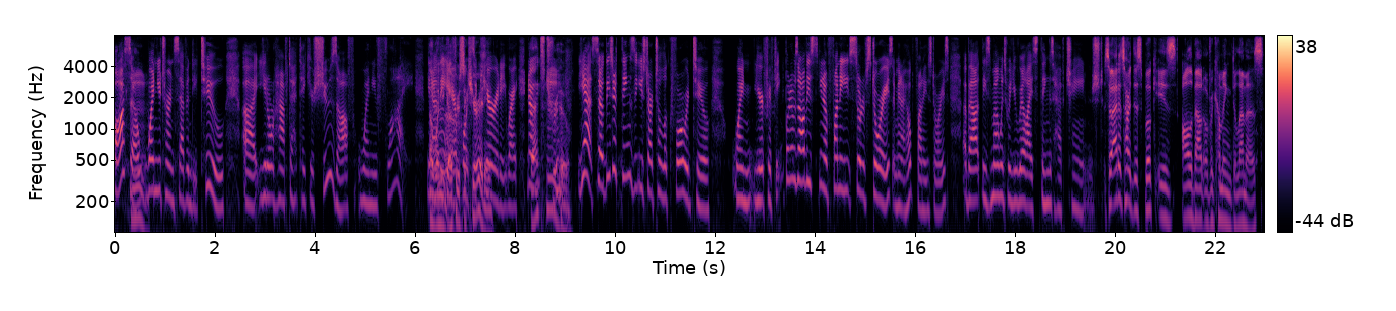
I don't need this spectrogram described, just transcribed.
Also, Mm. when you turn 72, uh, you don't have to take your shoes off when you fly. Oh, you Oh, know, when you the go through airport security. right. No, That's true. yeah, so these are things that you start to look forward to when you're 15. But it was all these, you know, funny sort of stories. I mean, I hope funny stories about these moments when you realize things have changed. So, at its heart, this book is all about overcoming dilemmas.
